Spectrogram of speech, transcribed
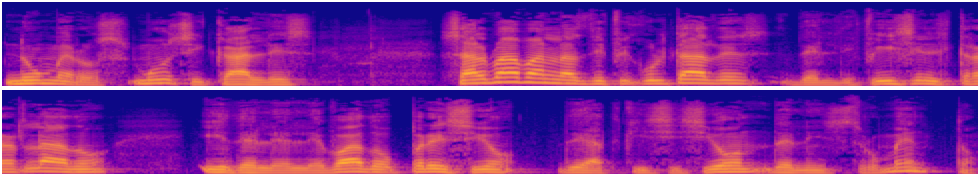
números musicales, salvaban las dificultades del difícil traslado y del elevado precio de adquisición del instrumento.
